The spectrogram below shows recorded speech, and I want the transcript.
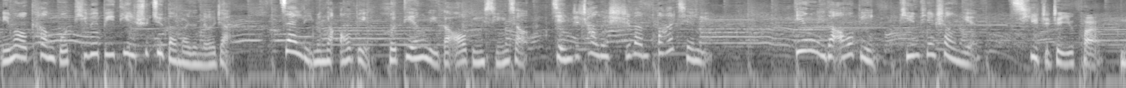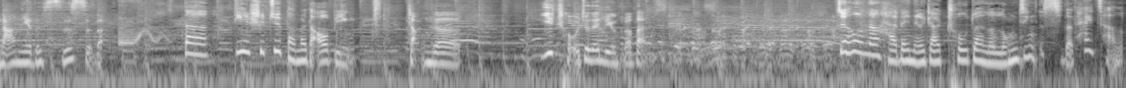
你有没有看过 TVB 电视剧版本的哪吒，在里面的敖丙和电影里的敖丙形象简直差了十万八千里。电影里的敖丙翩翩少年，气质这一块拿捏的死死的，但电视剧版本的敖丙长得一瞅就得领盒饭。最后呢，还被哪吒抽断了龙筋，死的太惨了。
